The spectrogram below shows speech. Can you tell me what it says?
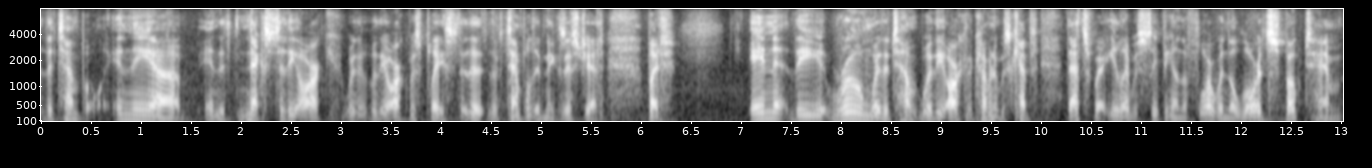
the temple, in the uh, in the next to the ark where the, where the ark was placed. The, the temple didn't exist yet, but in the room where the temp- where the ark of the covenant was kept, that's where Eli was sleeping on the floor when the Lord spoke to him,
